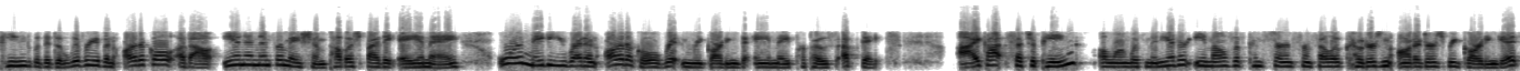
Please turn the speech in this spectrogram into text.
pinged with the delivery of an article about E&M information published by the AMA, or maybe you read an article written regarding the AMA proposed updates. I got such a ping, along with many other emails of concern from fellow coders and auditors regarding it,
